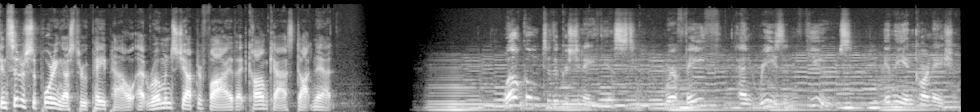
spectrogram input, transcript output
consider supporting us through PayPal at Romans chapter 5 at comcast.net. Welcome to the Christian Atheist, where faith and reason fuse in the Incarnation.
